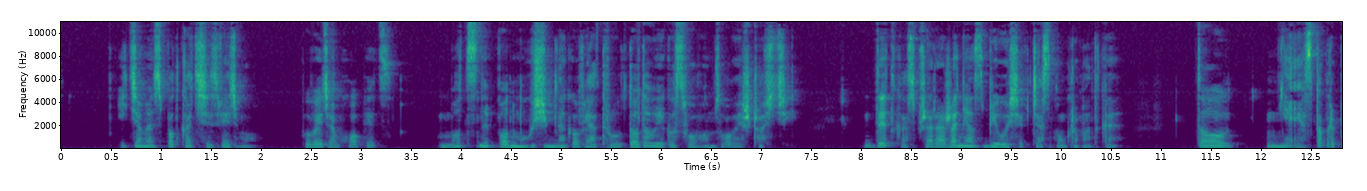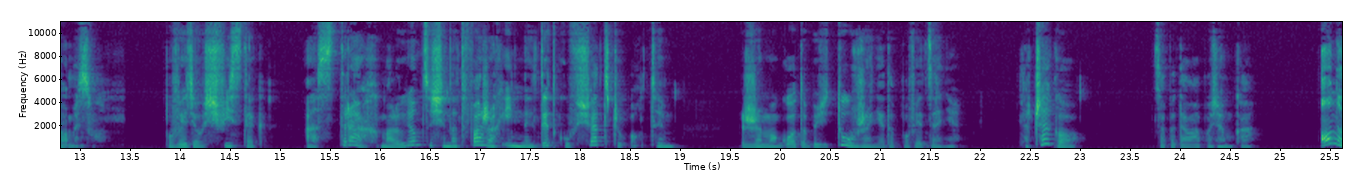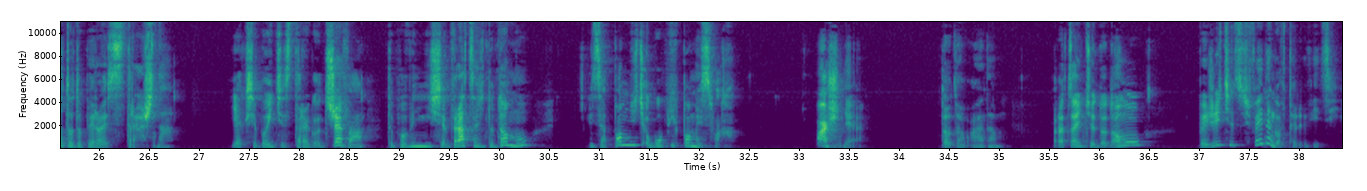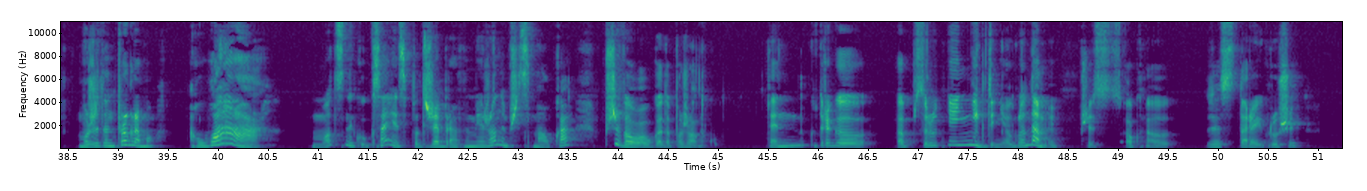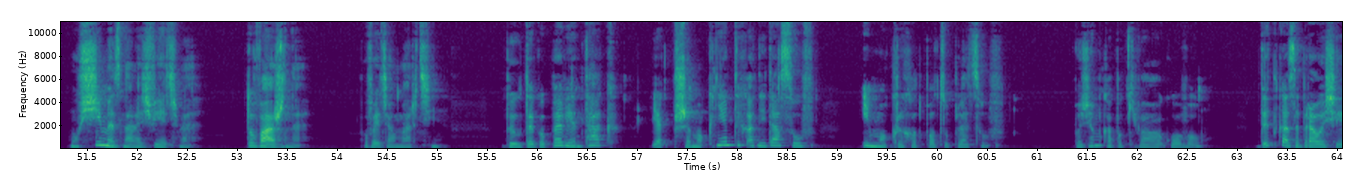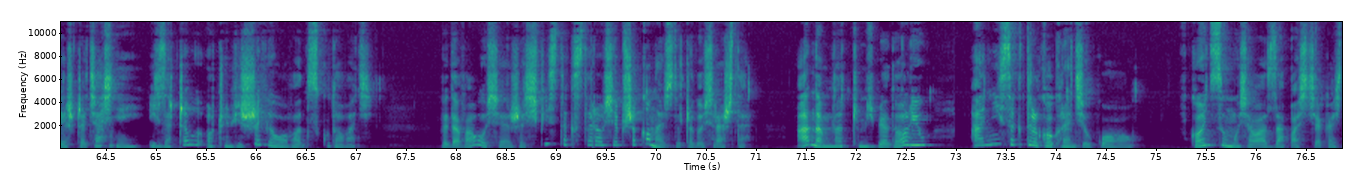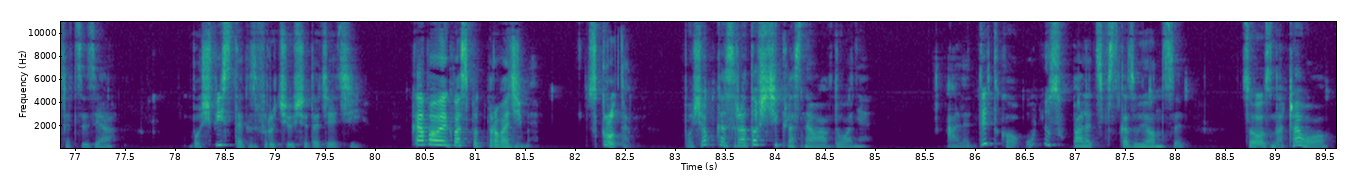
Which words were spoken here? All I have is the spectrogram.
Idziemy spotkać się z wiedźmą, powiedział chłopiec. Mocny podmuch zimnego wiatru dodał jego słowom złowieszczości. Dytka z przerażenia zbiły się w ciasną gromadkę. To nie jest dobry pomysł, powiedział świstek, a strach malujący się na twarzach innych dytków świadczył o tym, że mogło to być duże niedopowiedzenie. Dlaczego? zapytała poziomka. Ono to dopiero jest straszna. Jak się boicie starego drzewa, to powinni się wracać do domu i zapomnieć o głupich pomysłach. Właśnie, dodał Adam. Wracajcie do domu, obejrzyjcie coś fajnego w telewizji. Może ten program o... Ała! Mocny kuksaniec pod żebra wymierzony przez Małka przywołał go do porządku. Ten, którego absolutnie nigdy nie oglądamy przez okno ze starej gruszy. Musimy znaleźć wiedźmę. To ważne, powiedział Marcin. Był tego pewien tak, jak przemokniętych adidasów i mokrych od pocu pleców. Poziomka pokiwała głową. Dytka zebrały się jeszcze ciaśniej i zaczęły o czymś żywiołowo dyskutować. Wydawało się, że Świstek starał się przekonać do czegoś resztę. Adam nad czymś biadolił, a Nisek tylko kręcił głową. W końcu musiała zapaść jakaś decyzja, bo Świstek zwrócił się do dzieci. Kawałek was podprowadzimy. Skrótem. Poziomka z radości klasnęła w dłonie. Ale Dytko uniósł palec wskazujący, co oznaczało,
